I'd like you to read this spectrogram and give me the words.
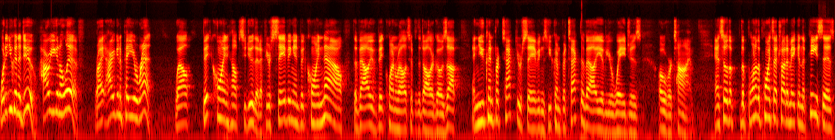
What are you going to do? How are you going to live? Right? How are you going to pay your rent? Well, Bitcoin helps you do that. If you're saving in Bitcoin now, the value of Bitcoin relative to the dollar goes up, and you can protect your savings. You can protect the value of your wages over time. And so, the, the one of the points I try to make in the piece is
